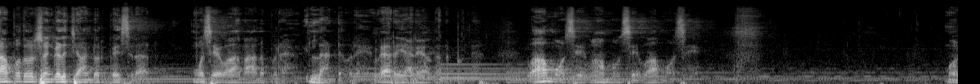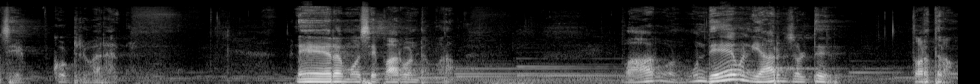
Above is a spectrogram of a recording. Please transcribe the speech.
நாற்பது வருஷம் கழிச்சு ஆண்டவர் பேசுறார். மோசே வா நான் அனுப்புறேன். இல்லாண்டவரே வேற யாரையாவது அனுப்புங்க வா மோசே வா மோசே வா மோசே. மோசே கூப்பிட்டு வரார். நேரம் மோசை பார்வோன்ட்ட போகிறான் பார்வோன் உன் தேவன் யாருன்னு சொல்லிட்டு துரத்துறான்.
